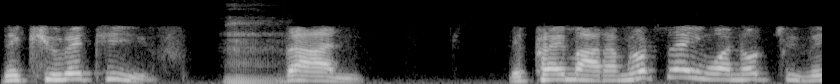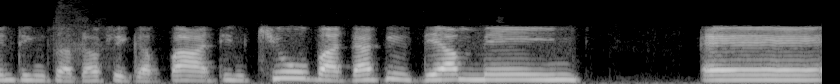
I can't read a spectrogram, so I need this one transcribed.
the curative mm. than the primary. I'm not saying we're not preventing South Africa, but in Cuba, that is their main uh,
